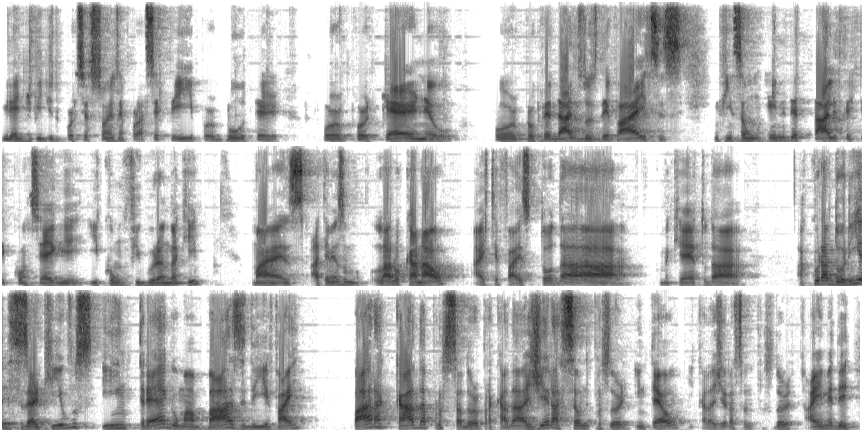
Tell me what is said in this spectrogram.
Ele é dividido por seções, né, por ACPI, por booter, por, por kernel, por propriedades dos devices. Enfim, são N detalhes que a gente consegue ir configurando aqui. Mas até mesmo lá no canal, a gente faz toda, como é que é, toda a curadoria desses arquivos e entrega uma base de EFI para cada processador, para cada geração de processador Intel e cada geração de processador AMD,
